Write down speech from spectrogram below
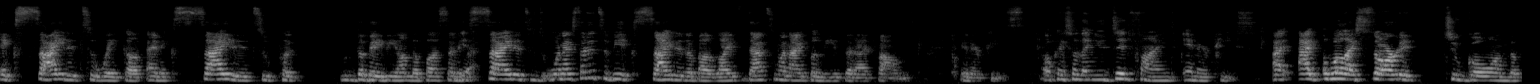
excited to wake up and excited to put the baby on the bus and Yeah. excited to do, when I started to be excited about life, that's when I believe that I found inner peace. Okay, so then you did find inner peace. I, I well, I started to go on the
